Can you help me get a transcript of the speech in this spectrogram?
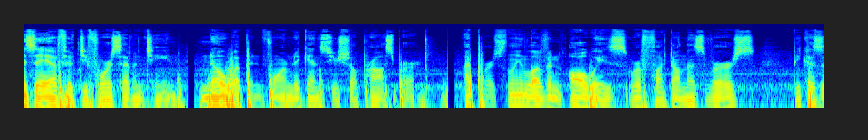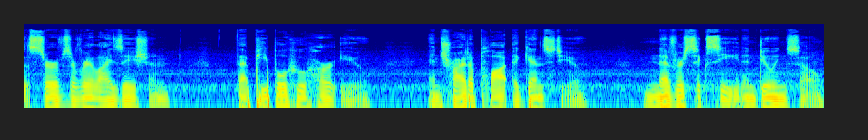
Isaiah 54:17. No weapon formed against you shall prosper. I personally love and always reflect on this verse because it serves a realization that people who hurt you and try to plot against you never succeed in doing so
